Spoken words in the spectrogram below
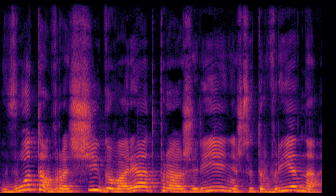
вот там врачи говорят про ожирение, что это вредно.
